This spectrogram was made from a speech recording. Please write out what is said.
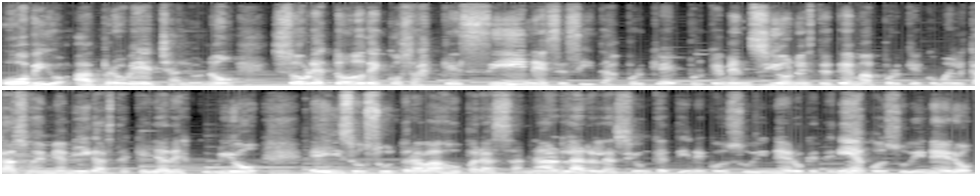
obvio, aprovechalo, ¿no? Sobre todo de cosas que sí necesitas. Porque, ¿Por qué menciono este tema? Porque como el caso de mi amiga, hasta que ella descubrió e hizo su trabajo para sanar la relación que tiene con su dinero, que tenía con su dinero,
